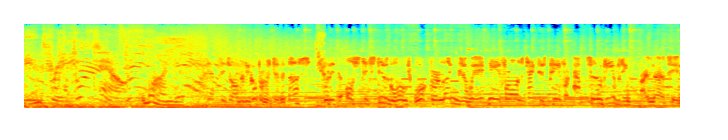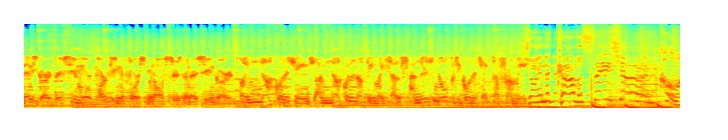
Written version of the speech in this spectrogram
In three, two, one. That's the job of the government, is it not? But it's us that still go out, work our lives away, pay for all the taxes, pay for absolutely everything. I've not seen any guards. I've seen more parking enforcement officers than I've seen guards. I'm not going to change. I'm not going to not be myself. And there's nobody going to take that from me. Join the conversation. Call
